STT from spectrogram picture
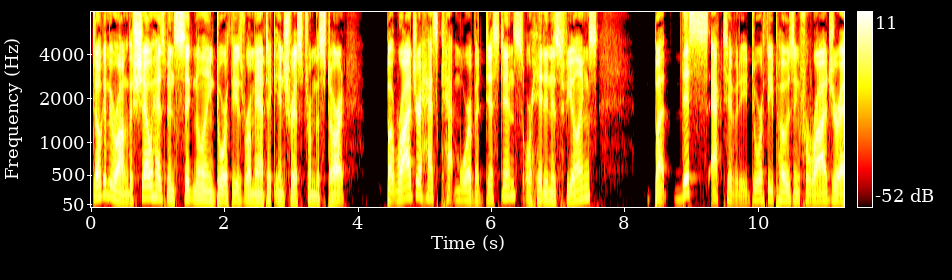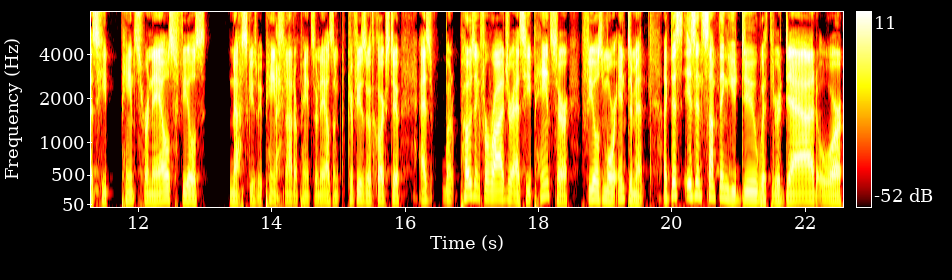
Don't get me wrong, the show has been signaling Dorothy's romantic interest from the start, but Roger has kept more of a distance or hidden his feelings. But this activity, Dorothy posing for Roger as he paints her nails, feels no, excuse me, paints not her paints her nails. I'm confusing with Clerks too. As when posing for Roger as he paints her feels more intimate. Like this isn't something you do with your dad or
